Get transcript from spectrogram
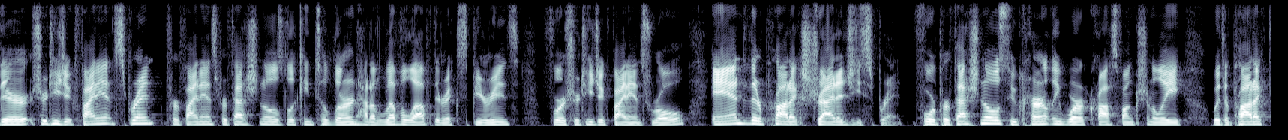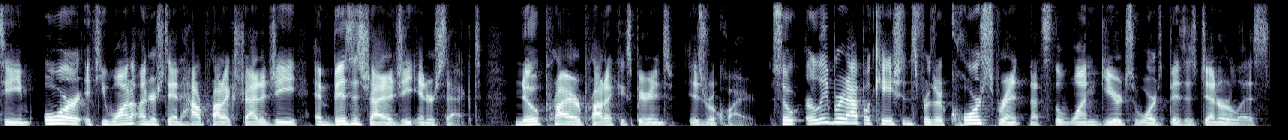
their strategic finance sprint for finance professionals looking to learn how to level up their experience for a strategic finance role, and their product strategy sprint for professionals who currently work cross functionally with a product team, or if you want to understand how product strategy and business strategy intersect. No prior product experience is required. So, early bird applications for their core sprint, that's the one geared towards business generalists,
